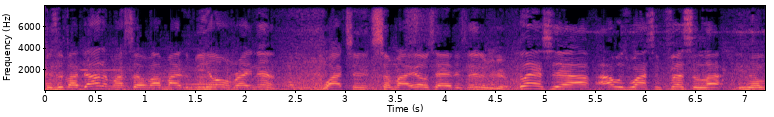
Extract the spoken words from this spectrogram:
Because if I doubted myself, I might be home right now watching somebody else have this interview. Last year, I, I was watching Fess a lot, you know,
